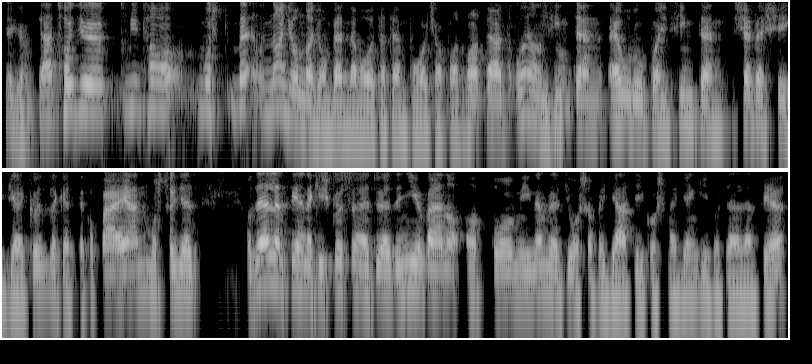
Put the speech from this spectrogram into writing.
Igen. Tehát, hogy mintha most be, nagyon-nagyon benne volt a tempó a csapatban, tehát olyan van. szinten, európai szinten sebességgel közlekedtek a pályán, most, hogy ez az ellenfélnek is köszönhető, de nyilván attól még nem lesz gyorsabb egy játékos, meg gyengébb az ellenfél.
